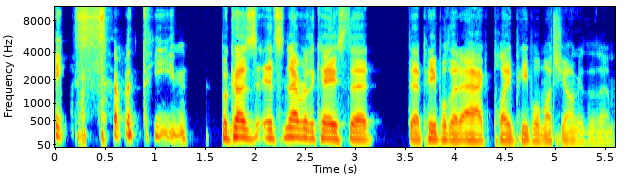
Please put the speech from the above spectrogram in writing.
like 17. because it's never the case that that people that act play people much younger than them.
